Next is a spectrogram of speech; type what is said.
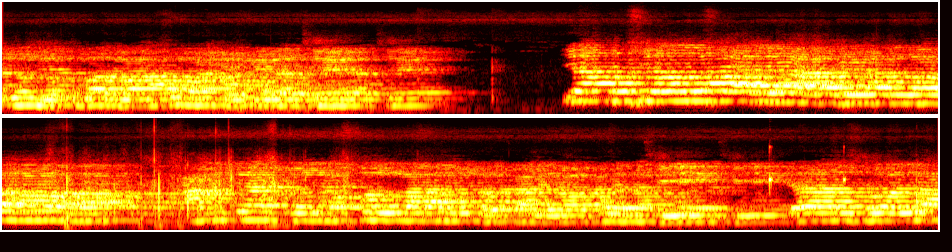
জন্য তোমার মা তোমাকে মেরেছে ইয়া রাসূলুল্লাহ ইয়া হাবিবাল্লাহ, আমি একজন মুসলমান হতে কালিমা পড়েছি ইয়া রাসূলুল্লাহ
